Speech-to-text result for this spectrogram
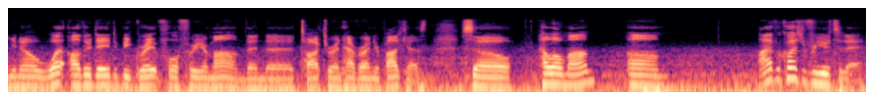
you know, what other day to be grateful for your mom than to talk to her and have her on your podcast? So, hello, mom. Um, I have a question for you today.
